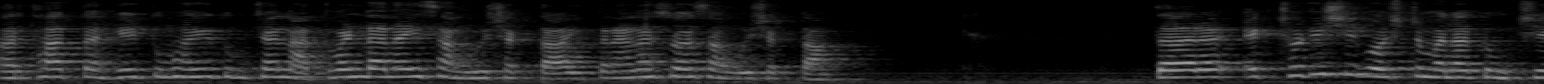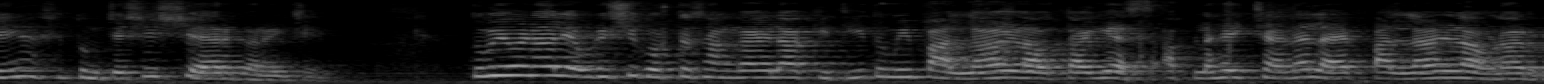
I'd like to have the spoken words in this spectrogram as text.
अर्थात हे तुम्हाला तुमच्या नातवंडांनाही सांगू शकता इतरांना सुद्धा सांगू शकता. तर एक छोटीशी गोष्ट मला तुमची अशी तुमच्याशी शेअर करायची. तुम्ही म्हणाल एवढीशी गोष्ट सांगायला किती तुम्ही पाल्लाळ लावता? येस आपलं हे चॅनल आहे पाल्लाळ लावणार.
